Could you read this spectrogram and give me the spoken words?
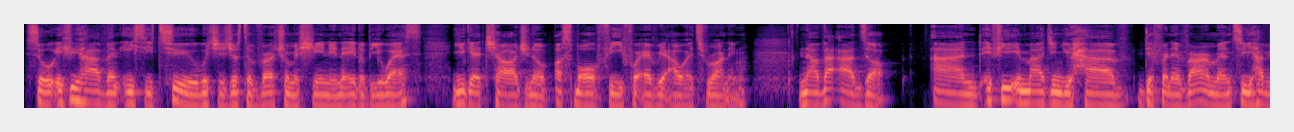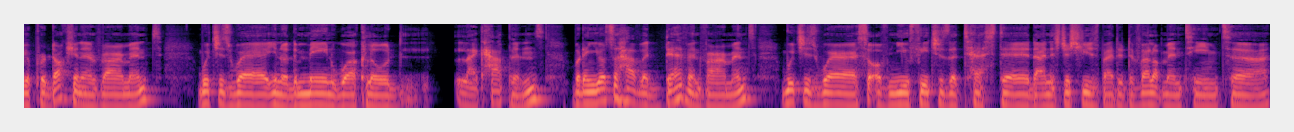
So if you have an EC2, which is just a virtual machine in AWS, you get charged, you know, a small fee for every hour it's running. Now that adds up. And if you imagine you have different environments, so you have your production environment, which is where, you know, the main workload like happens, but then you also have a dev environment, which is where sort of new features are tested and it's just used by the development team to,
